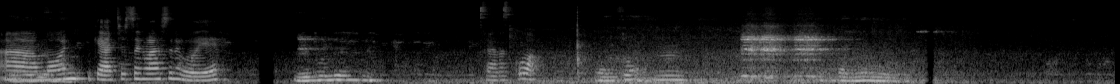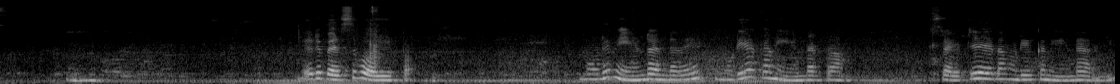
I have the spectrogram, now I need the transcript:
ആ മോൻ കാച്ചസ് ക്ലാസ്സിന് പോയേ? ഒരു ബസ് പോയി ഇപ്പം. മുടി നീണ്ടണ്ടത് മുടിയൊക്കെ നീണ്ടട്ടോ. സ്ട്രൈറ്റ് ചെയ്ത മുടിയൊക്കെ നീണ്ട ഇറങ്ങി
